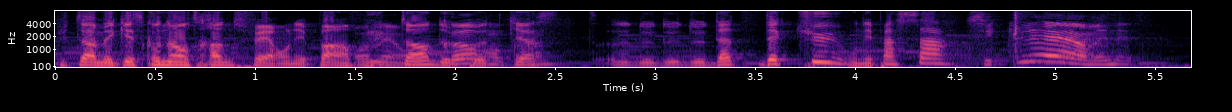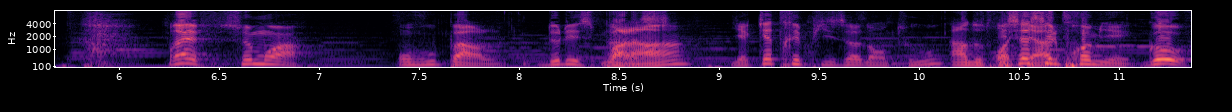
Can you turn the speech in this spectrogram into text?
putain, mais qu'est-ce qu'on est en train de faire? On n'est pas un On putain de podcast de- de- de- d'ac- d'actu, on n'est pas ça. C'est clair, mais. Bref, ce mois, on vous parle de l'espace. Voilà. Il y a 4 épisodes en tout. Un, deux, trois, Et ça, c'est le premier. Go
